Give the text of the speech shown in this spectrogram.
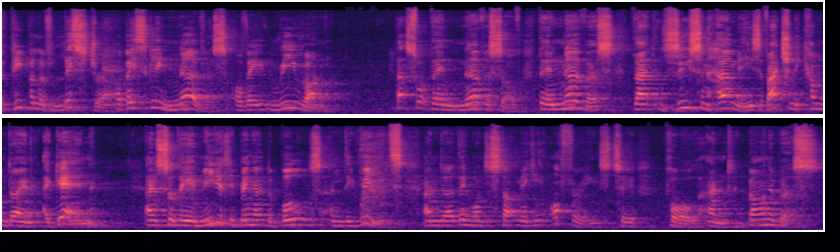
the people of Lystra are basically nervous of a rerun. That's what they're nervous of. They're nervous that Zeus and Hermes have actually come down again, and so they immediately bring out the bulls and the reeds, and uh, they want to start making offerings to Paul and Barnabas.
